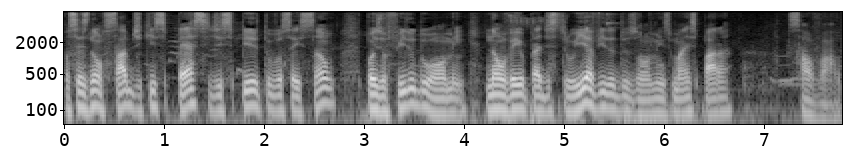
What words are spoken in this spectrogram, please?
Vocês não sabem de que espécie de espírito vocês são? Pois o filho do homem não veio para destruir a vida dos homens, mas para salvá-lo.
